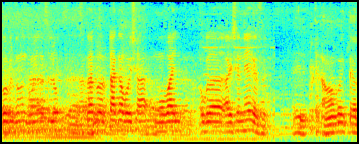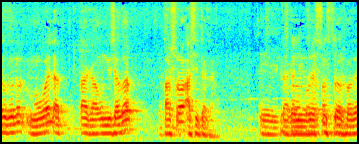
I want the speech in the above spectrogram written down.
গভীর ঘুমে ঘুমিয়ে গেছিল। তারপর টাকা পয়সা মোবাইল ওগুলো আইসে নিয়ে গেছে। আমাকে ওই তেরো জনের মোবাইল আর টাকা উনিশ হাজার পাঁচশো আশি টাকা। এই টাকা নিয়ে যায় সুস্থ হওয়ার পরে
